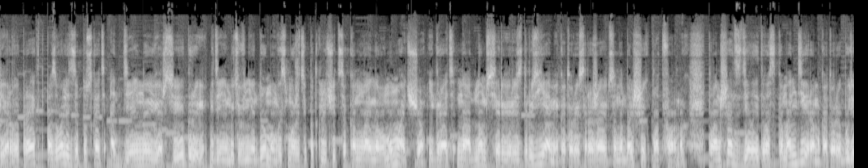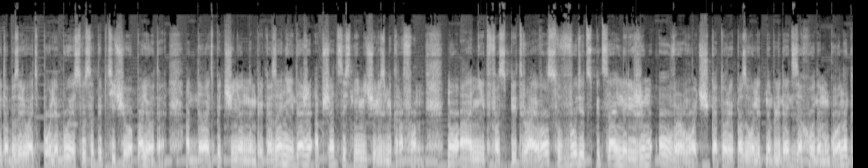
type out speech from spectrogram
Первый проект позволит запускать отдельную версию игры. Где-нибудь вне дома вы сможете подключиться к онлайновому матчу, играть на одном сервере с друзьями, которые сражаются на больших платформах. Планшет сделает вас командиром, который будет обозревать поле боя с высоты птичьего полета, отдавать подчиненным приказания и даже общаться с ними через микрофон. Ну а Need for Speed Rivals вводит специальный режим Overwatch, Watch, который позволит наблюдать за ходом гонок,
